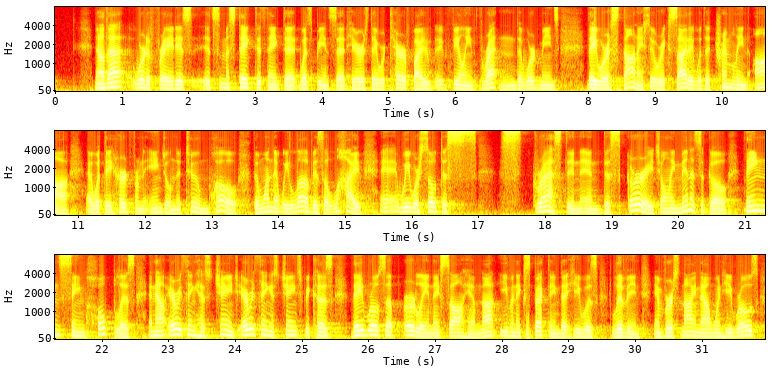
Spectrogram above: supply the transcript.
Now, that word afraid is it's a mistake to think that what's being said here is they were terrified, feeling threatened. The word means they were astonished. They were excited with a trembling awe at what they heard from the angel in the tomb. Whoa, the one that we love is alive. And we were so distressed and, and discouraged only minutes ago. Things seemed hopeless, and now everything has changed. Everything has changed because they rose up early and they saw him, not even expecting that he was living. In verse 9, now when he rose,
